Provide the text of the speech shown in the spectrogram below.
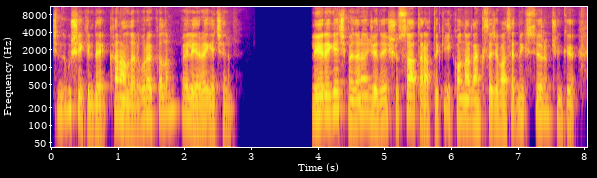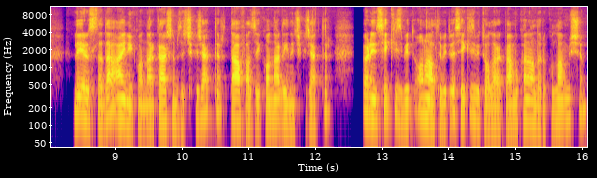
Şimdi bu şekilde kanalları bırakalım ve layer'a geçelim. Layer'a geçmeden önce de şu sağ taraftaki ikonlardan kısaca bahsetmek istiyorum. Çünkü Layers'ta da aynı ikonlar karşımıza çıkacaktır. Daha fazla ikonlar da yine çıkacaktır. Örneğin 8 bit, 16 bit ve 8 bit olarak ben bu kanalları kullanmışım.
